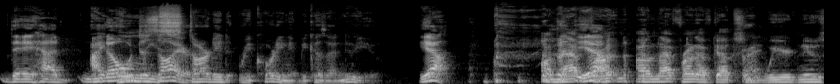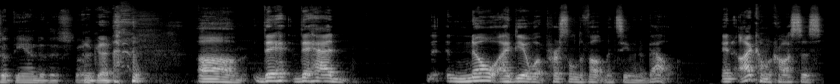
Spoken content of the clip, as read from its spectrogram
They had I no only desire. started recording it because I knew you. yeah. On that Yeah. front, on that front, I've got some Right. weird news at the end of this. So. Okay. Um, they they had no idea what personal development's even about. And I come across this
